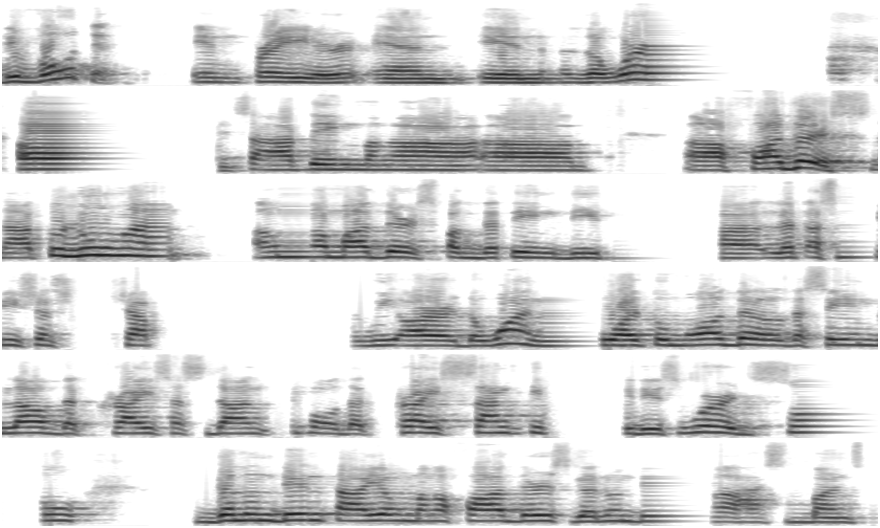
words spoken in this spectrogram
devoted in prayer and in the Word. Uh, sa ating mga uh, uh, fathers na tulungan ang mga mothers pagdating dito. Uh, let us Ephesians chapter we are the one who are to model the same love that Christ has done people, that Christ sanctified with His word. So, ganun din tayong mga fathers, ganun din mga husbands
